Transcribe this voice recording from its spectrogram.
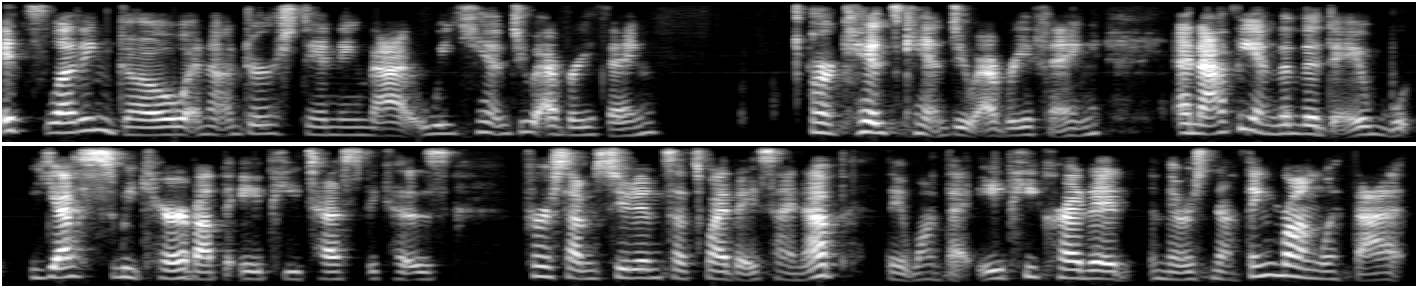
It's letting go and understanding that we can't do everything. Our kids can't do everything. And at the end of the day, yes, we care about the AP test because for some students, that's why they sign up. They want that AP credit, and there's nothing wrong with that.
